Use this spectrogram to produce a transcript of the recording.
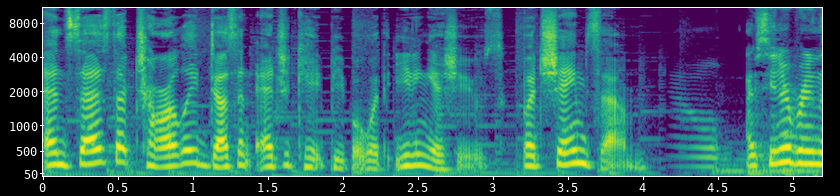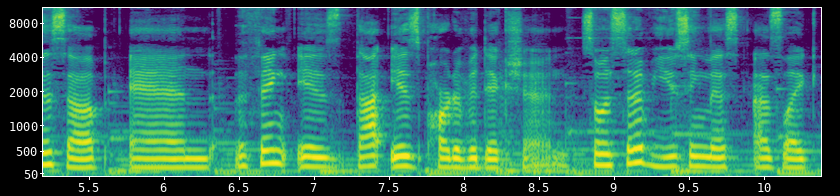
And says that Charlie doesn't educate people with eating issues, but shames them. I've seen her bring this up, and the thing is, that is part of addiction. So instead of using this as like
